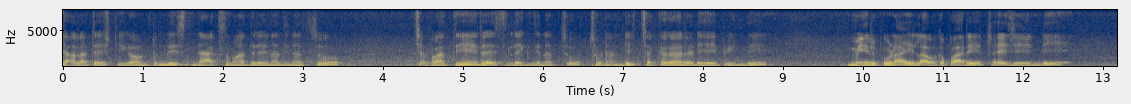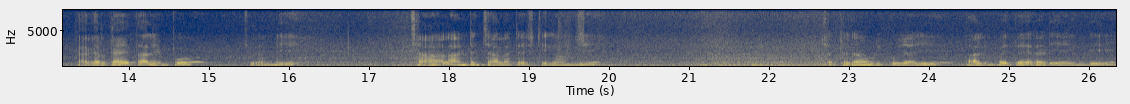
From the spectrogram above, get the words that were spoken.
చాలా టేస్టీగా ఉంటుంది. స్నాక్స్ మాదిరైనా తినచ్చు. చపాతి రైస్ లెగ్ తినచ్చు. చూడండి చక్కగా రెడీ అయిపోయింది. మీరు కూడా ఇలా ఒక పారి ట్రై చేయండి. కాకరకాయ తాలింపు. చూడండి. చాలా అంటే చాలా టేస్టీగా ఉంది. చక్కగా ఉడికిపోయాయి. తాలింపు అయితే రెడీ అయింది.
